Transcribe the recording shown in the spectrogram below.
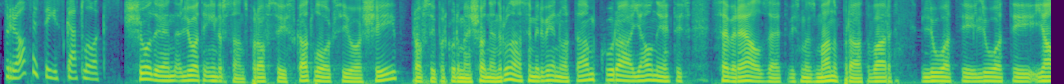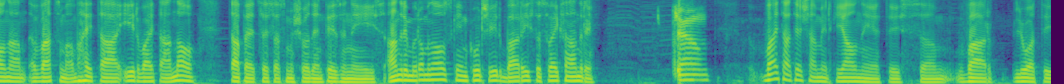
Profesiju skatloks. Šodien ļoti interesants profesijas skatloks, jo šī profesija, par kuru mēs šodien runāsim, ir viena no tām, kurā jaunietis sevi realizēt, vismaz manuprāt, var ļoti, ļoti jaunā vecumā. Vai tā ir, vai tā nav. Tāpēc es esmu šodien piezvanījis Andrim Romanovskim, kurš ir barista. Sveiks, Andri! Čau! Vai tā tiešām ir, ka jaunietis um, var ļoti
